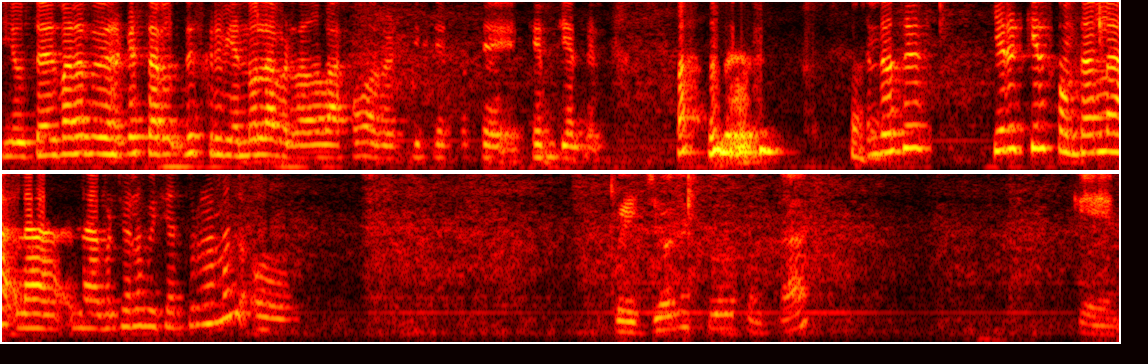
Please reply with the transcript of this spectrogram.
Y ustedes van a tener que estar describiendo la verdad abajo a ver si siento que, que entienden. Entonces, ¿quieres, ¿quieres contar la, la, versión oficial tú, Ramal? O... Pues yo les puedo contar que.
